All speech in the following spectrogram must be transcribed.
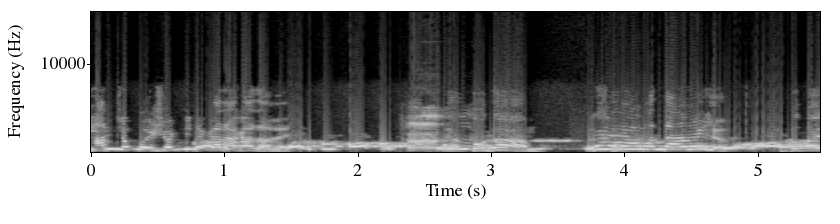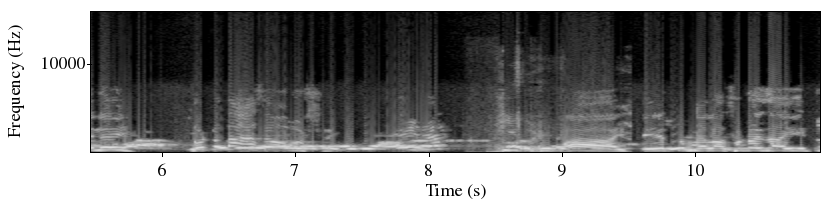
সাতশো পঁয়ষট্টি টাকা রাখা যাবে। এত দাম? আমার দাম হইল। তাই নেই? ছোটটা আছে অবশ্যই। এই যে। ভাই এ তো মেলা ছোট যায় একটু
